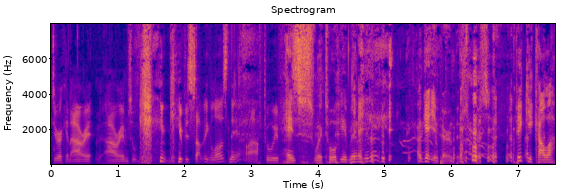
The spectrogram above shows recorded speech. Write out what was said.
Do you reckon RM, RMs will give, give us something, Loz, now after we've Hence, we're talking about it. you know? I'll get you a pair of boots. boys. Pick your colour.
